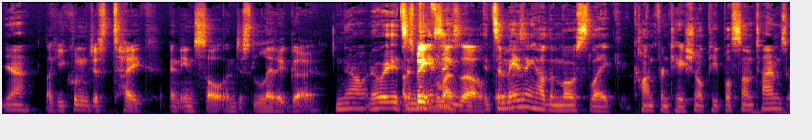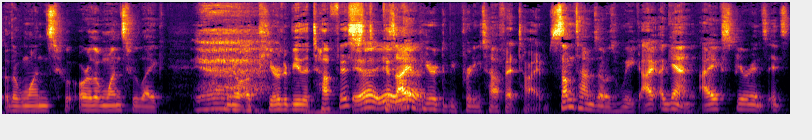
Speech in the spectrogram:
Yeah. Like you couldn't just take an insult and just let it go. No, no, it's amazing. myself, it's but- uh, amazing how the most like confrontational people sometimes are the ones who or the ones who like Yeah. you know appear to be the toughest. Yeah, yeah, Because I appeared to be pretty tough at times. Sometimes I was weak. I again, I experienced it's.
